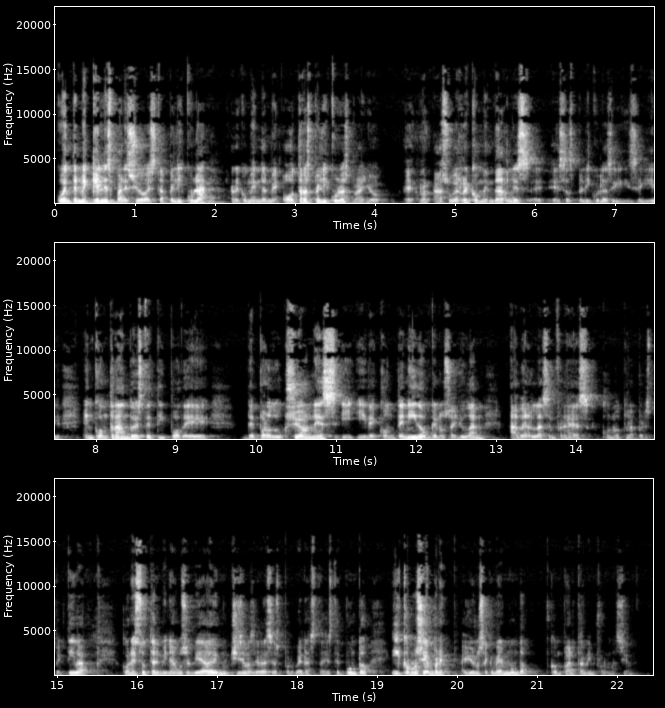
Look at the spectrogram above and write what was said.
Cuéntenme qué les pareció esta película, recomiéndenme otras películas para yo eh, a su vez recomendarles eh, esas películas y seguir encontrando este tipo de, de producciones y, de contenido que nos ayudan a ver las enfermedades con otra perspectiva. Con esto terminamos el video de hoy. Muchísimas gracias por ver hasta este punto. Y como siempre, ayúdenos a cambiar el mundo. Compartan la información.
